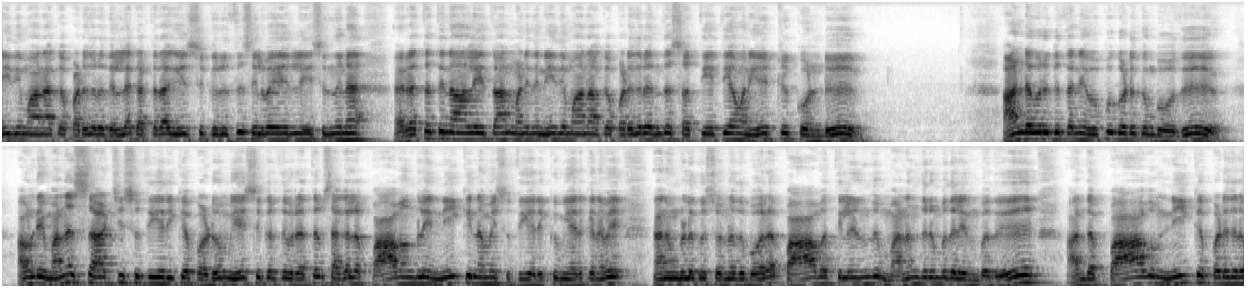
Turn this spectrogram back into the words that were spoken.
நீதிமானாக்கப்படுகிறதில்லை. கர்த்தராக இயேசு கிறிஸ்து சிலுவையில் சிந்தின இரத்தத்தினாலே தான் மனிதன் நீதிமானாக்கப்படுகிற இந்த சத்தியத்தை அவன் ஏற்றுக்கொண்டு ஆண்டவருக்கு தன்னை ஒப்பு கொடுக்கும்போது அவனுடைய மனசாட்சி சுத்திகரிக்கப்படும். இயேசு கிறிஸ்துவ ரத்தம் சகல பாவங்களை நீக்கி நம்மை சுத்திகரிக்கும். ஏற்கனவே நான் உங்களுக்கு சொன்னது போல பாவத்திலிருந்து மனம் திரும்புதல் என்பது அந்த பாவம் நீக்கப்படுகிற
